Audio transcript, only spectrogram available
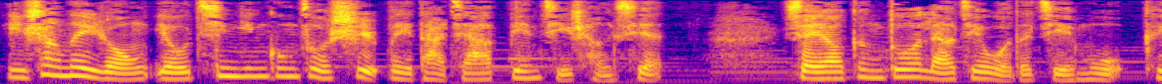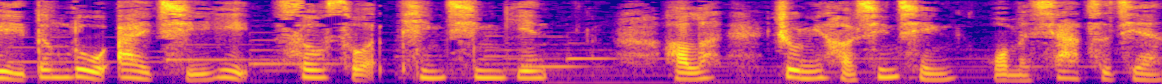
以上内容由清音工作室为大家编辑呈现。想要更多了解我的节目，可以登录爱奇艺搜索“听清音”。好了，祝你好心情，我们下次见。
